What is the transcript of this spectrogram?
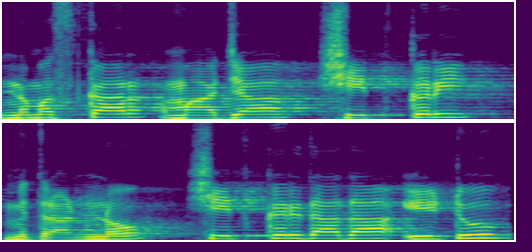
नमस्कार माझ्या शेतकरी मित्रांनो शेतकरी दादा यूट्यूब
